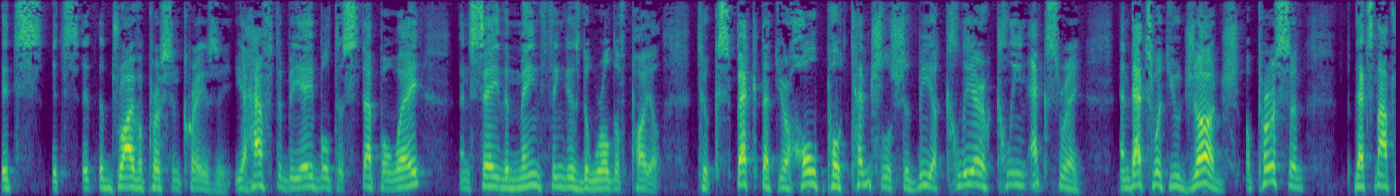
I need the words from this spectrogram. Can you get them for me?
it's, it's, it'll drive a person crazy. You have to be able to step away and say the main thing is the world of poil. To expect that your whole potential should be a clear, clean x-ray. And that's what you judge a person. That's not,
